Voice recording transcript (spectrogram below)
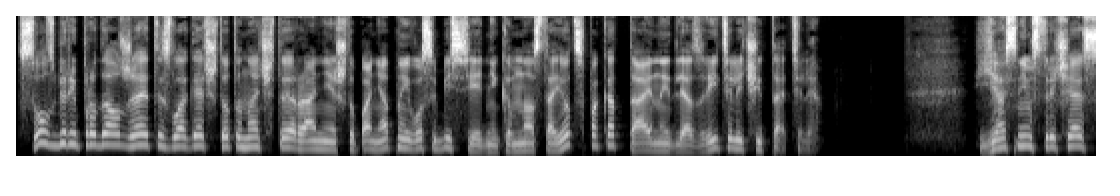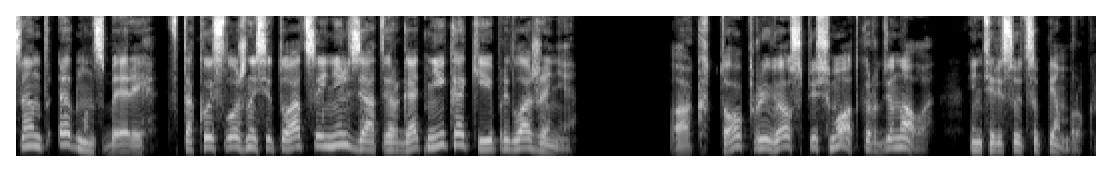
Солсбери продолжает излагать что-то начатое ранее, что понятно его собеседникам, но остается пока тайной для зрителя-читателя. «Я с ним встречаюсь в Сент-Эдмундсбери. В такой сложной ситуации нельзя отвергать никакие предложения». «А кто привез письмо от кардинала?» — интересуется Пембрук.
